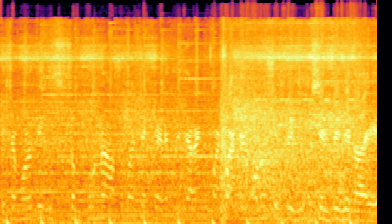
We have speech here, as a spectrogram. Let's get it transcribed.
त्याच्यामुळे ते संपूर्ण आसोबाच्या खेड्यातले जरांगी पाट- पाटील म्हणून शिल्पी शिल्पी घेत आहे.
